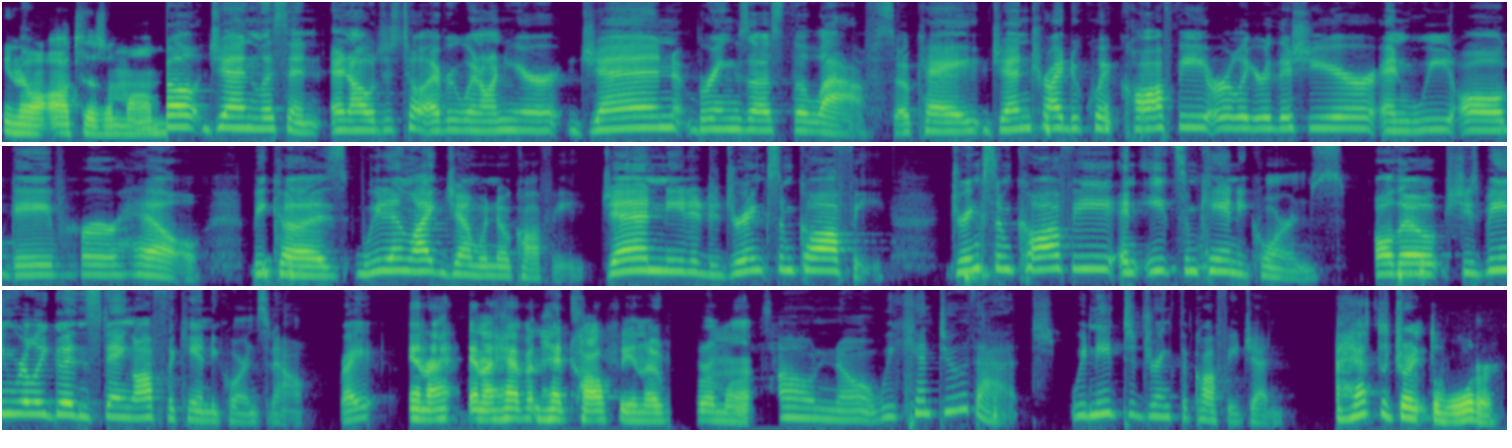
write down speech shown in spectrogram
you know, autism mom. Well, Jen, listen, and I'll just tell everyone on here Jen brings us the laughs, okay? Jen tried to quit coffee earlier this year, and we all gave her hell because we didn't like Jen with no coffee. Jen needed to drink some coffee, drink some coffee, and eat some candy corns. Although she's being really good and staying off the candy corns now, right? And I and I haven't had coffee in over for a month. Oh no, we can't do that. We need to drink the coffee, Jen. I have to drink the water.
